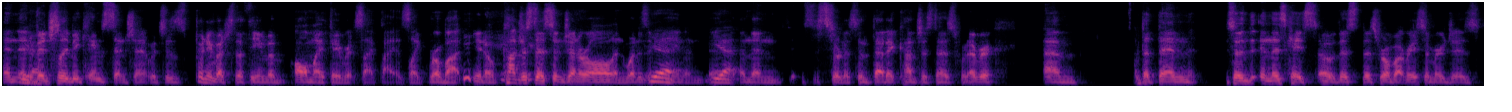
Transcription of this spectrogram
and then Yeah. eventually became sentient, which is pretty much the theme of all my favorite sci-fi. It's like robot, you know, consciousness in general and what does it Yeah, mean? And, and, yeah. and then sort of synthetic consciousness, whatever. Um, but then so in this case, oh, this this robot race emerges,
